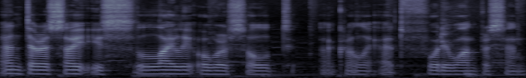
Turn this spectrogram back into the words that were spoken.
and RSI is slightly oversold uh, currently at 41%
